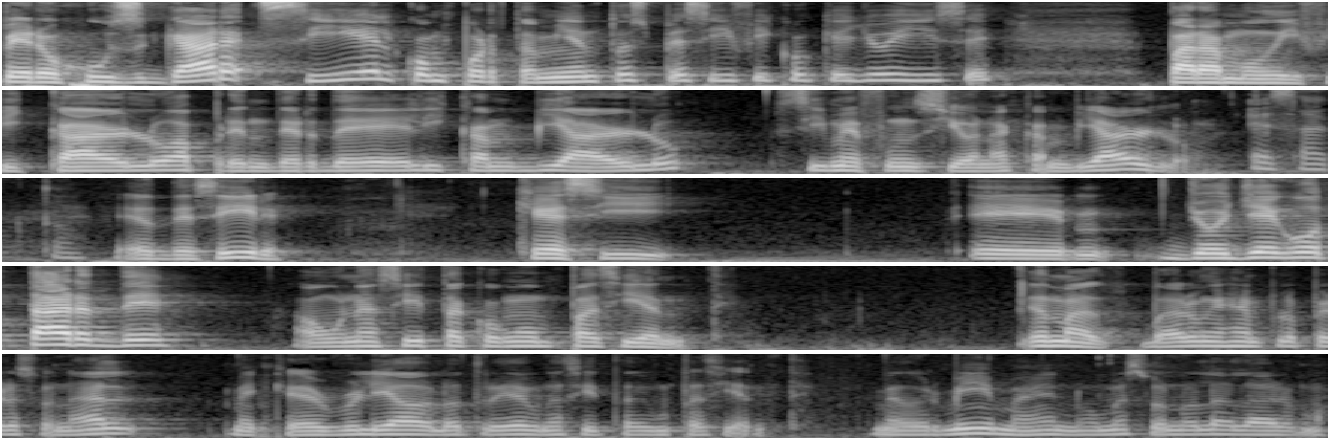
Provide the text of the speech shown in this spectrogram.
pero juzgar sí el comportamiento específico que yo hice para modificarlo, aprender de él y cambiarlo si me funciona cambiarlo. Exacto. Es decir, que si Em, yo llego tarde a una cita con un paciente. Es más, voy a dar un ejemplo personal. Me quedé ruleado el otro día en una cita de un paciente. Me dormí, no me sonó la alarma.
